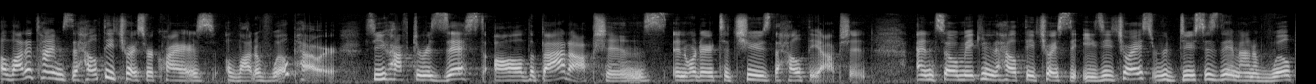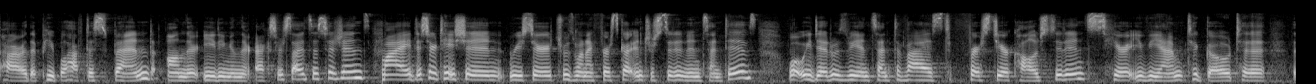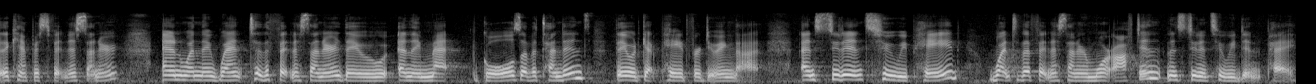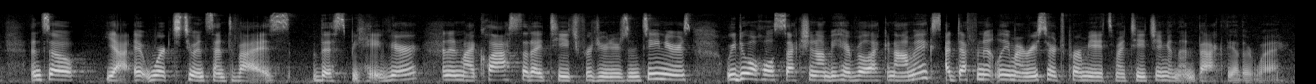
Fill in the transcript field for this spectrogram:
A lot of times the healthy choice requires a lot of willpower. So you have to resist all the bad options in order to choose the healthy option. And so making the healthy choice the easy choice reduces the amount of willpower that people have to spend on their eating and their exercise decisions. My dissertation research was when I first got interested in incentives. What we did was we incentivized first year college students here at UVM to go to the campus fitness center. And when they went to the fitness center they, and they met goals of attendance, they would get paid for doing that. And students who we paid went to the fitness center more often than students who we didn't pay. And so, yeah, it worked to incentivize this behavior. And in my class that I teach for juniors and seniors, we do a whole section on behavioral economics. I definitely, my research permeates my teaching and then back the other way.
